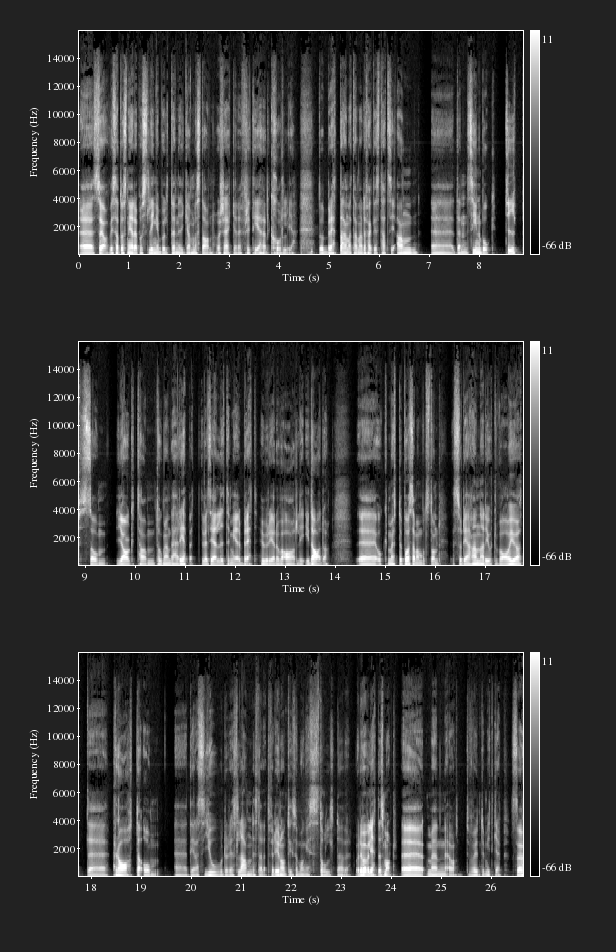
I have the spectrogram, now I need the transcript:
Eh, Så ja, vi satte oss ner där på Slingerbulten i Gamla stan och käkade friterad kolja. Då berättade han att han hade faktiskt tagit sig an eh, den, sin bok, typ som jag tog med an det här repet, det vill säga lite mer brett. Hur är det att vara adlig idag då? Eh, och mötte på samma motstånd. Så det han hade gjort var ju att eh, prata om eh, deras jord och deras land istället. För det är någonting som många är stolta över. Och det var väl jättesmart. Men ja, det var ju inte mitt grepp. Så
